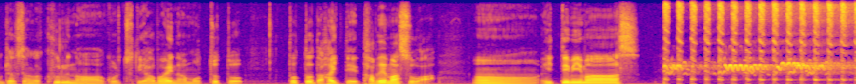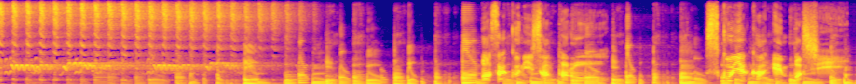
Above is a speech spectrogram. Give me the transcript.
お客さんが来るな。これちょっとやばいな。もうちょっととっとと入って食べますわ。うん。行ってみます。正国三太郎健やかエンパシー。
